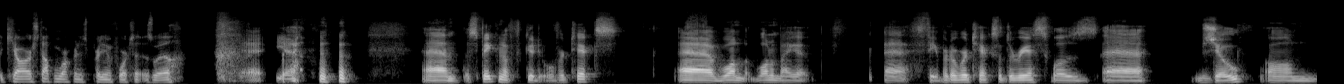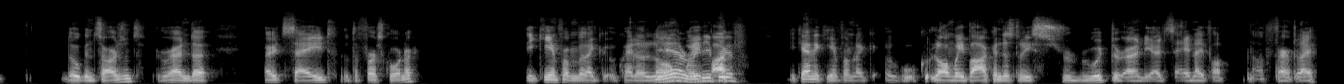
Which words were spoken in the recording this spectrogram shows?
The car stopping working is pretty unfortunate as well. Uh, yeah. um. Speaking of good overtakes, uh, one one of my uh favorite overtakes of the race was uh Zhou on Logan Sargeant around the outside of the first corner. He came from like quite a Yeah, long way really back. brave. He kind of came from like a long way back and just really swooped around the outside. And I thought, no, fair play.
